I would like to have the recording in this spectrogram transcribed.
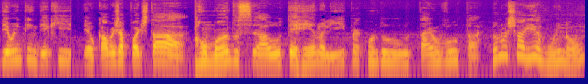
deu a entender que é, o Cowboy já pode estar arrumando o terreno ali para quando o Tyron voltar. Eu não acharia ruim, não.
